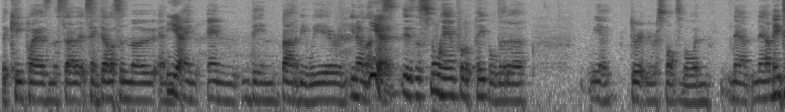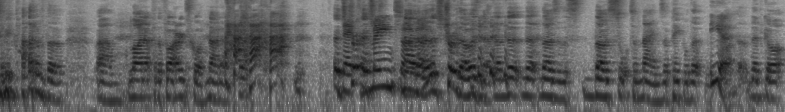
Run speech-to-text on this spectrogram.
the key players in the start of that scene. Dallas and Mu, and Yeah. and and then Barnaby Weir and you know, like Yeah. there's, there's the small handful of people that are, you know, directly responsible and now now need to be part of the um, lineup for the firing squad. No, no. but- It's That's true. It's, mean, no, Simon. no, it's true though, isn't it? That, that, that those are the those sorts of names are people that Yeah. they've got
